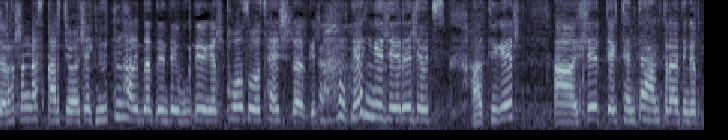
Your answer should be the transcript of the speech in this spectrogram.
жаргалангаас гарч явал яг нүдэнд харагдаад байна тэгээ бүгдээр ингээд туус уу цайшлаад гэж яг ингээд яриад явж а тэгэл эхлээд яг тантай хамтраад ингээд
